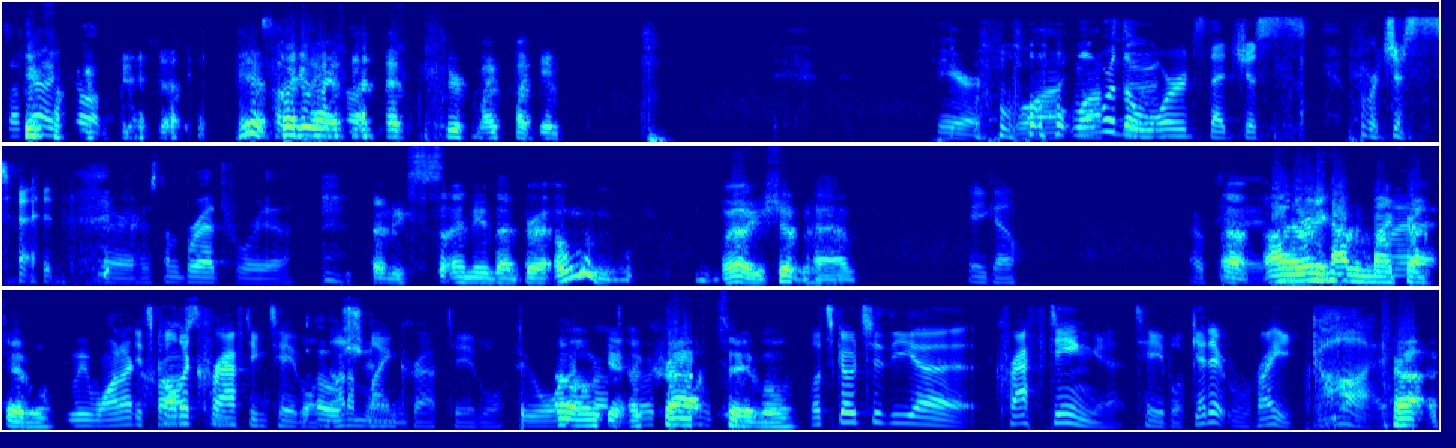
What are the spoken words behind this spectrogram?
Stop You trying to kill him. Wait, Something wait, like I threw my fucking. Here. what want- what want were the words that just were just said? There, here's some bread for you. I need, I need that bread. Oh, well, you shouldn't have. There you go. Okay. Uh, I already have a wanna- Minecraft table. do we want to It's called a crafting table, not a ocean. Minecraft table. Do we wanna Oh, okay, cross a the craft ocean? table. Let's go to the uh, crafting table. Get it right. God. Cra-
